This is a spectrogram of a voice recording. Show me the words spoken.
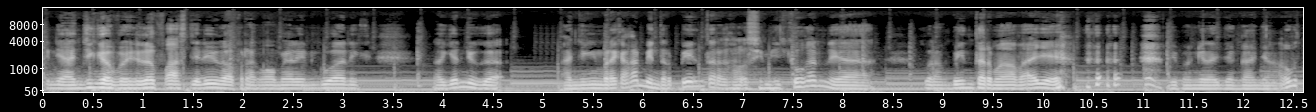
ini anjing gak boleh dilepas jadi nggak pernah ngomelin gue nih. Lagian juga anjing mereka kan pinter-pinter. Kalau si Miko kan ya kurang pinter maaf aja ya. Dipanggil aja nggak nyaut.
